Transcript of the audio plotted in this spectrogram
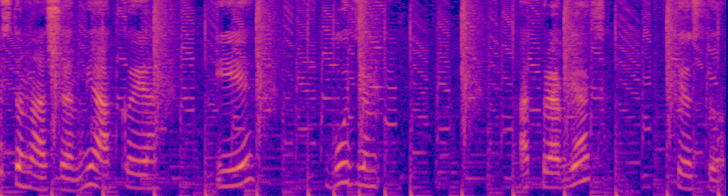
Тесто наше мягкое и будем отправлять тесто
